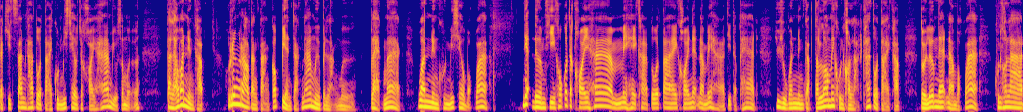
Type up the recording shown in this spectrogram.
จะคิดสั้นฆ่าตัวตายคุณมิเชลจะคอยห้ามอยู่เสมอ แต่แล้ววันหนึ่งครับ เรื่องราวต่างๆ ก็เปลี่ยนจากหน้ามือเป็นหลังมือ แปลกมาก วันหนึ่งคุณมิเชลบอกว่า เนี่ยเดิมทีเขาก็จะคอยห้ามไม่ให้ฆ่าตัวตาย คอยแนะนำไปหาจิตแพทย์ อยู่ๆวันหนึ่งกับตะล่อมให้คุณคอลาดฆ่าตัวตายครับ โดยเริ่มแนะนำบอกว่า คุณคอลาด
